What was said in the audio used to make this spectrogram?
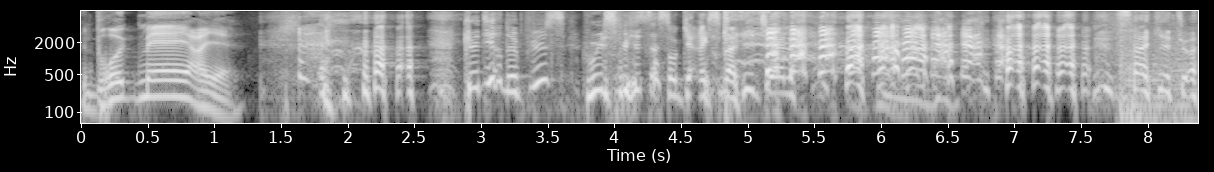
Brockmer Que dire de plus? Will Smith a son charisme habituel. 5 étoiles.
